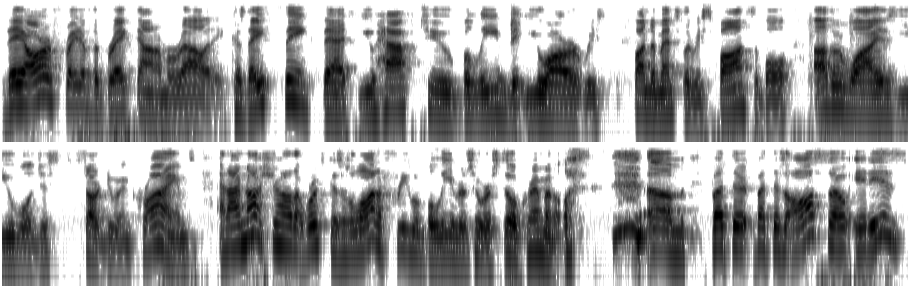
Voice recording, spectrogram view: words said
they are afraid of the breakdown of morality because they think that you have to believe that you are re- fundamentally responsible, otherwise you will just start doing crimes. And I'm not sure how that works because there's a lot of free will believers who are still criminals. um, but there, but there's also it is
